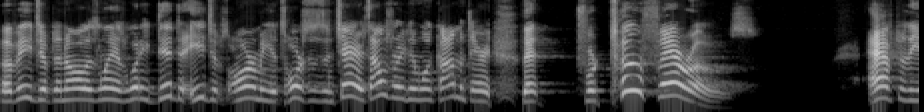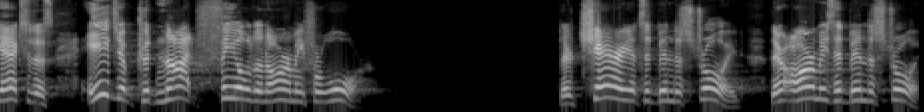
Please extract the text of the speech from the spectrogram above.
of Egypt and all his lands, what He did to Egypt's army, its horses and chariots. I was reading in one commentary that for two Pharaohs after the Exodus, Egypt could not field an army for war. Their chariots had been destroyed, their armies had been destroyed.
